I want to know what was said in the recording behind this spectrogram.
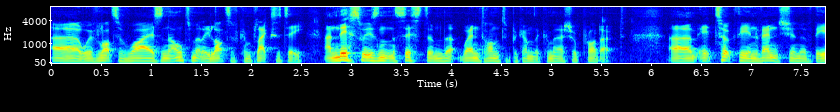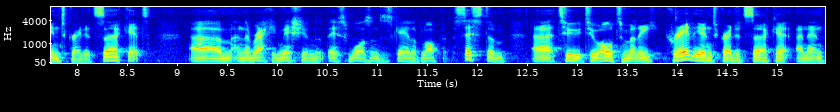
uh, with lots of wires and ultimately lots of complexity. And this isn't the system that went on to become the commercial product. Um, it took the invention of the integrated circuit, um, and the recognition that this wasn't a scalable system uh, to, to ultimately create the integrated circuit and then,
